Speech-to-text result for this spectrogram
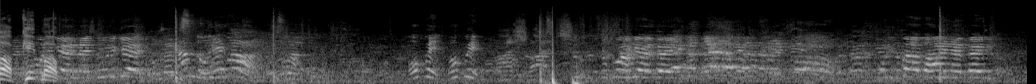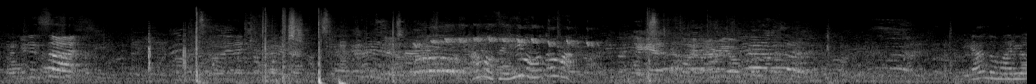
Up, keep him up. Open, open. Again, baby. 45 behind that, baby. Get inside. Vamos, seguimos, toma. Mirando, Mario.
